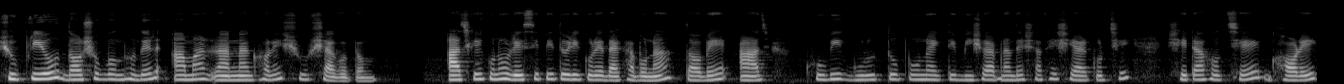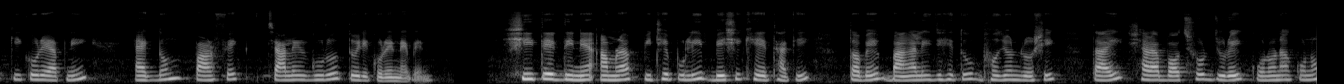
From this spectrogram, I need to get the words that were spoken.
সুপ্রিয় দর্শক বন্ধুদের, আমার রান্নাঘরে সুস্বাগতম। আজকে কোনো রেসিপি তৈরি করে দেখাবো না, তবে আজ খুবই গুরুত্বপূর্ণ একটি বিষয় আপনাদের সাথে শেয়ার করছি। সেটা হচ্ছে ঘরে কি করে আপনি একদম পারফেক্ট চালের গুঁড়ো তৈরি করে নেবেন। শীতের দিনে আমরা পিঠে পুলি বেশি খেয়ে থাকি, তবে বাঙালি যেহেতু ভোজন রসিক, তাই সারা বছর জুড়েই কোনো না কোনো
